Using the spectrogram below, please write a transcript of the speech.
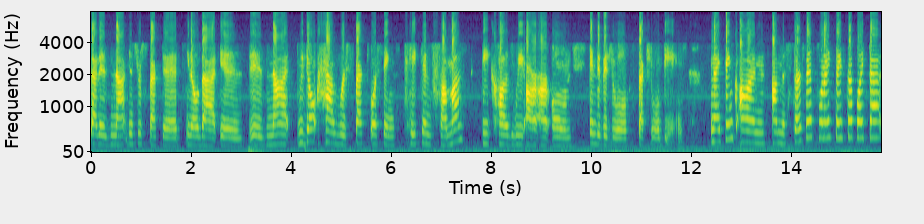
that is not disrespected, you know, that is is not we don't have respect or things taken from us because we are our own individual sexual beings. And I think on on the surface, when I say stuff like that,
